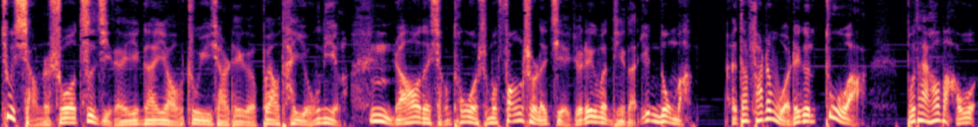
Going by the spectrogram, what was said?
就想着说自己呢应该要注意一下这个，不要太油腻了。嗯，然后呢，想通过什么方式来解决这个问题呢？运动嘛，哎，但反正我这个度啊不太好把握，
